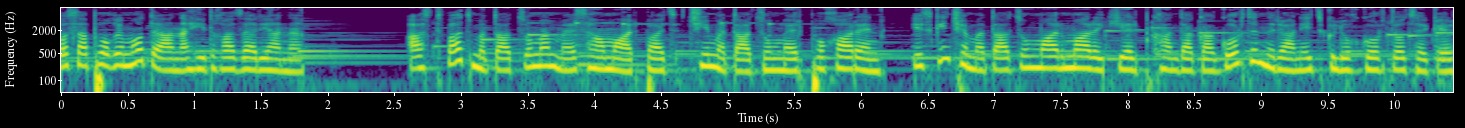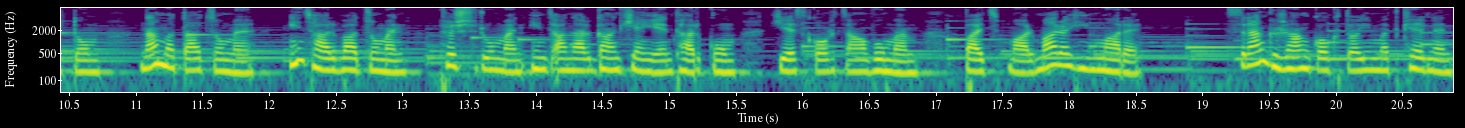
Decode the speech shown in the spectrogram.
Խոսափողի մոտ է Անահիտ Ղազարյանը։ Աստված մտածում է մեզ համար, բայց չի մտածում մեր փոխարեն։ Իսկ ինչ է մտածում մարմարը, երբ քանդակագործը նրանից գլուխգործոց է կերտում։ Նա մտածում է. Ինձ հարվածում են, փշրում են, ինձ անարգանքի են ենթարկում, ես կործանվում եմ, բայց մարմարը հիմար է։ Սրանք Ժան Կոկտոյի մտքերն են։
